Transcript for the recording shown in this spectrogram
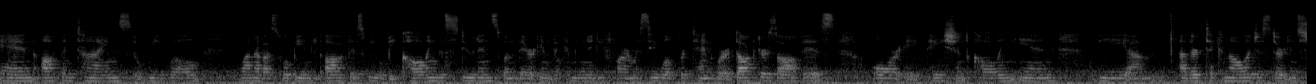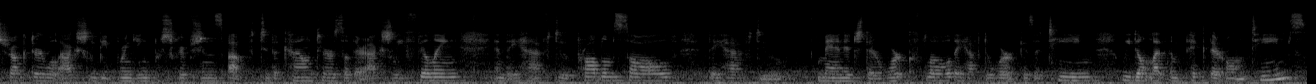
and oftentimes we will. One of us will be in the office. We will be calling the students when they're in the community pharmacy. We'll pretend we're a doctor's office or a patient calling in the um, other technologist or instructor will actually be bringing prescriptions up to the counter so they're actually filling and they have to problem solve, they have to manage their workflow, they have to work as a team. We don't let them pick their own teams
